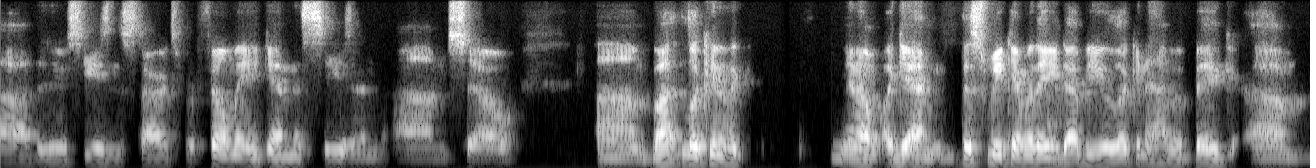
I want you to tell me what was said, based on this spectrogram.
uh, the new season starts. We're filming again this season. Um, so, um, but looking at the, you know, again, this weekend with AEW, looking to have a big um,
